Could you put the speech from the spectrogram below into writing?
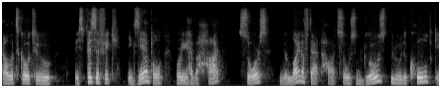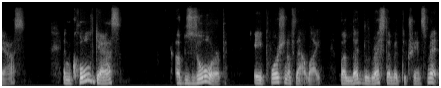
Now let's go to a specific example where you have a hot source. The light of that hot source goes through the cold gas and cold gas absorb a portion of that light but let the rest of it to transmit.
